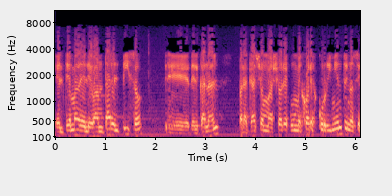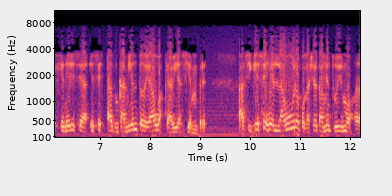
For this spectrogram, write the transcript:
el tema de levantar el piso de- del canal para que haya un mayor un mejor escurrimiento y no se genere ese, ese estancamiento de aguas que había siempre. Así que ese es el laburo, porque ayer también tuvimos, eh,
